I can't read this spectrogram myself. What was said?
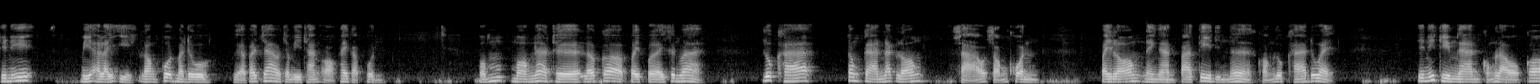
ทีนี้มีอะไรอีกลองพูดมาดูเผื่อพระเจ้าจะมีทางออกให้กับคุณ ผมมองหน้าเธอแล้วก็เปยๆขึ้นว่า ลูกค้าต้องการนักร้องสาวสองคน ไปร้องในงานปาร์ตี้ดินเนอร์ของลูกค้าด้วย ทีนี้ทีมงานของเราก็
